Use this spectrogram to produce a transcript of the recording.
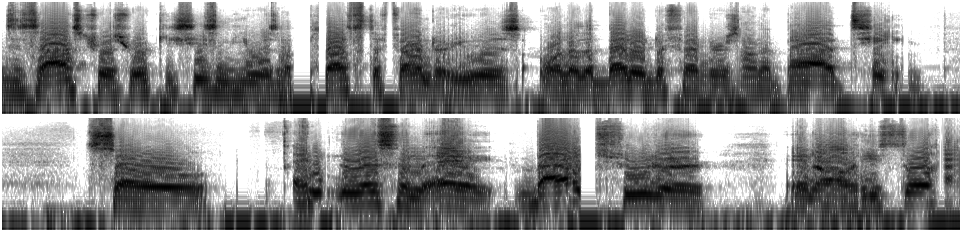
disastrous rookie season, he was a plus defender. He was one of the better defenders on a bad team. So And listen, hey, bad shooter and all, he still has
